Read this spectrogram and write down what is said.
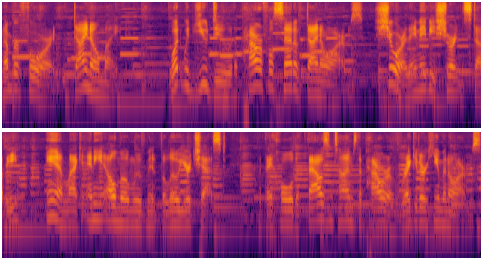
Number 4 Dynamite. What would you do with a powerful set of dino arms? Sure, they may be short and stubby, and lack any elbow movement below your chest, but they hold a thousand times the power of regular human arms.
